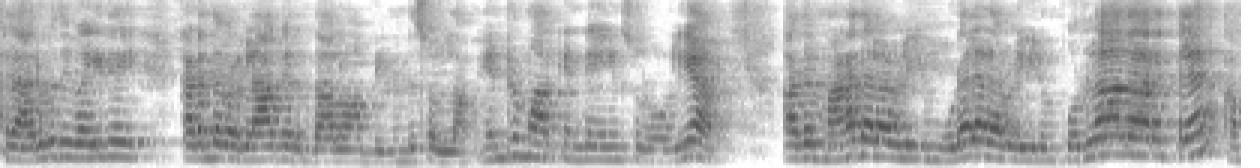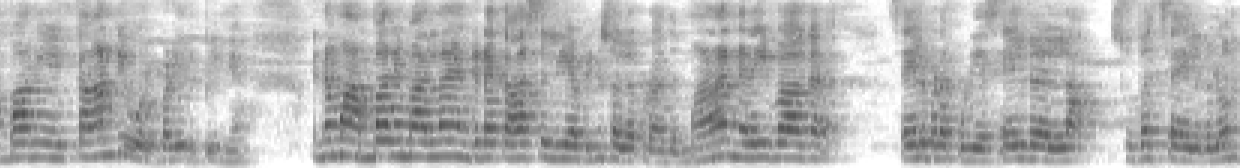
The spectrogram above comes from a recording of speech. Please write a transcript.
அது அறுபது வயதை கடந்தவர்களாக இருந்தாலும் அப்படின்னு வந்து சொல்லலாம். என்று மார்க்கண்டேயன்னு சொல்லுவோம் இல்லையா? அது மனதளவிலையும் உடல் அளவிலையிலும் பொருளாதாரத்தில் அம்பானியை தாண்டி ஒரு படி இருப்பீங்க. என்னம்மா அம்பானி மாதிரிலாம் என்கிட்ட காசு இல்லையே அப்படின்னு சொல்லக்கூடாது. மன நிறைவாக செயல்படக்கூடிய செயல்கள் எல்லாம் சுப செயல்களும்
